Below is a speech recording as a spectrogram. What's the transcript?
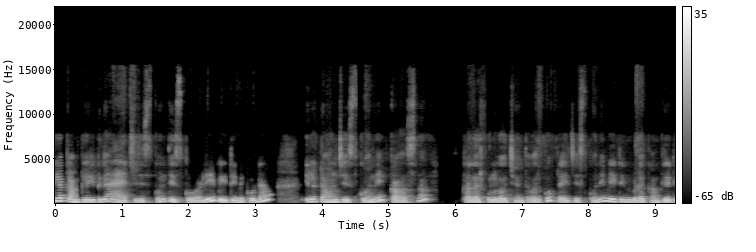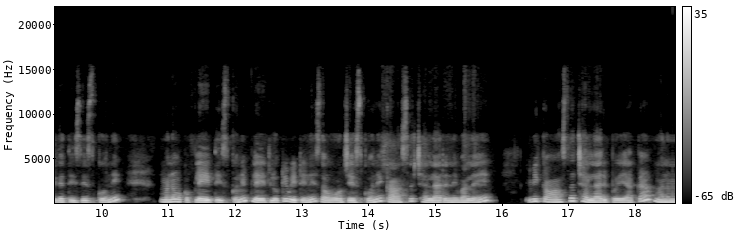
ఇలా కంప్లీట్గా యాడ్ చేసుకొని తీసుకోవాలి. వీటిని కూడా ఇలా టర్న్ చేసుకొని కాస్త కలర్ఫుల్గా వచ్చేంత వరకు ఫ్రై చేసుకొని వీటిని కూడా కంప్లీట్గా తీసేసుకొని మనం ఒక ప్లేట్ తీసుకొని ప్లేట్లోకి వీటిని సర్వ్ చేసుకొని కాస్త చల్లారనివ్వాలి. ఇవి కాస్త చల్లారిపోయాక మనం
